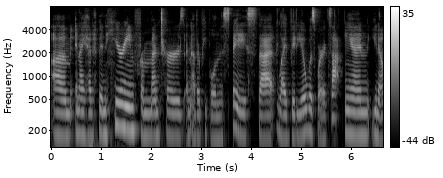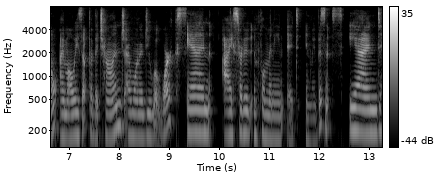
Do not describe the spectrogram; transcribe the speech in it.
Um, and I had been hearing from mentors and other people in the space that live video was where it's at. And, you know, I'm always up for the challenge. I want to do what works. And I started implementing it in my business. And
